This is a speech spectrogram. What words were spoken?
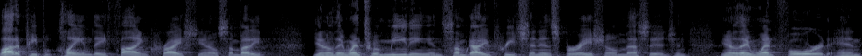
A lot of people claim they find Christ. You know, somebody, you know, they went to a meeting and some guy preached an inspirational message and, you know, they went forward and,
